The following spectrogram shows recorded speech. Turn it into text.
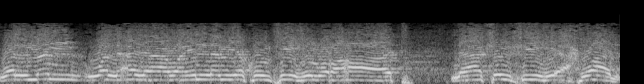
والمن والأذى وإن لم يكن فيه مراءات لكن فيه أحوال.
